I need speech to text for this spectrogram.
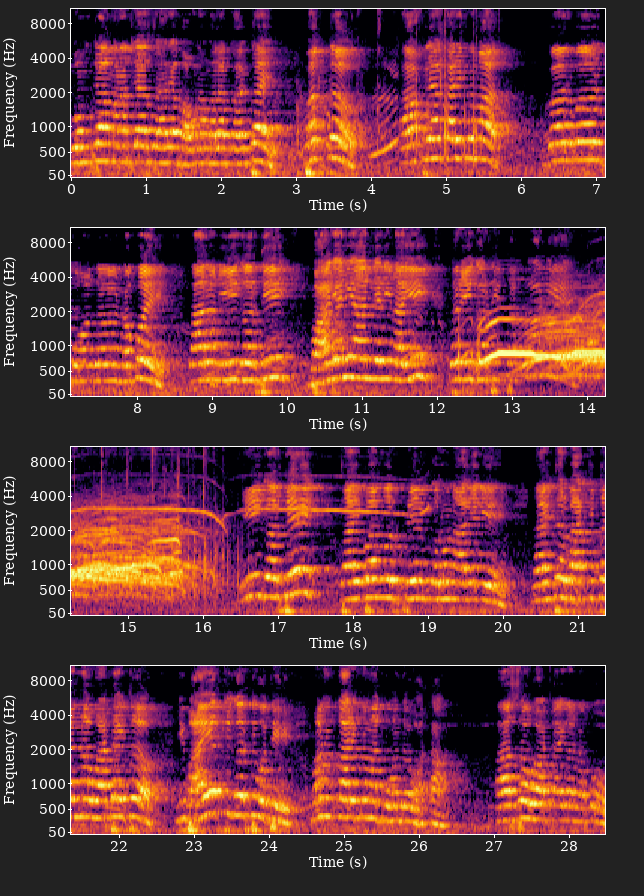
तुमच्या मनातल्या साऱ्या भावना मला कळताय फक्त आपल्या कार्यक्रमात गडबड गोंधळ नकोय. कारण ही गर्दी भाड्याने आणलेली नाही तर ही गर्दी ही गर्दी साहेबांवर प्रेम करून आलेली आहे. नाहीतर बाकीच्यांना वाटायचं ही बाहेरची गर्दी होते. म्हणून कार्यक्रमात गोंधळ होता असं वाटायला नको.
